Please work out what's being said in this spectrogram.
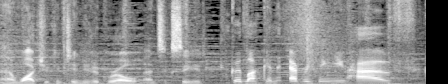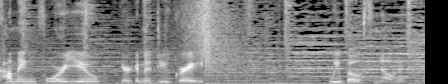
and watch you continue to grow and succeed. Good luck in everything you have coming for you. You're going to do great. We both know it.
